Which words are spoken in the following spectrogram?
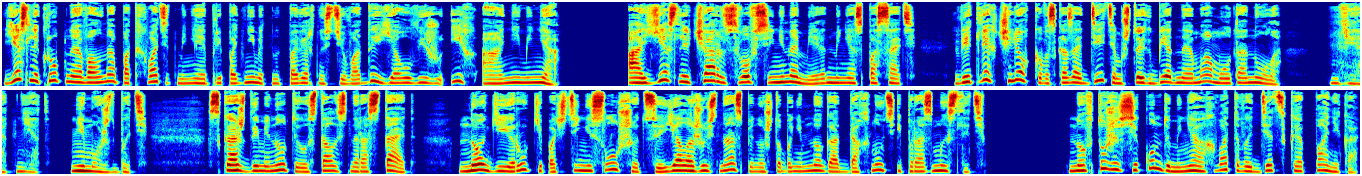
Если крупная волна подхватит меня и приподнимет над поверхностью воды, я увижу их, а они меня. А если Чарльз вовсе не намерен меня спасать? Ведь легче легкого сказать детям, что их бедная мама утонула. Нет, нет, не может быть. С каждой минутой усталость нарастает. Ноги и руки почти не слушаются, и я ложусь на спину, чтобы немного отдохнуть и поразмыслить. Но в ту же секунду меня охватывает детская паника,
